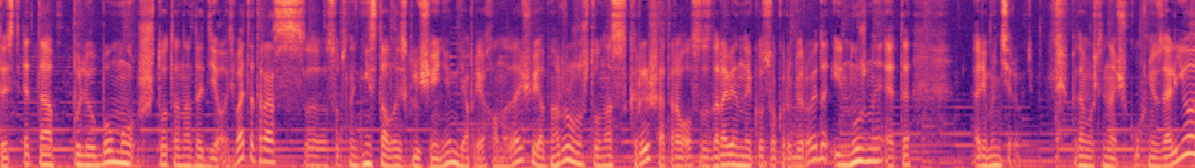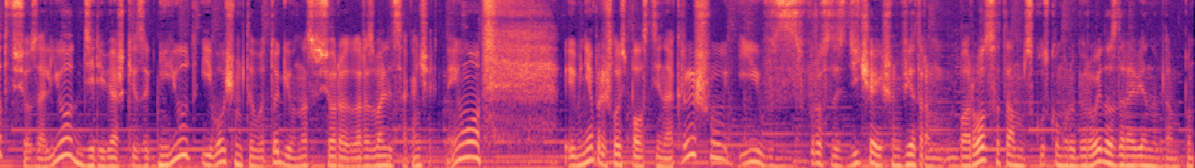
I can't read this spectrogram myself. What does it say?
То есть это по-любому что-то надо делать. В этот раз, э, собственно, не стало исключением. Я приехал на дачу и обнаружил, что у нас с крыши оторвался здоровенный кусок рубероида, и нужно это ремонтировать. Потому что иначе кухню зальет, все зальет, деревяшки загниют, и, в общем-то, в итоге у нас все развалится окончательно. И, и мне пришлось ползти на крышу и просто с дичайшим ветром бороться там с куском рубероида здоровенным, там, по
